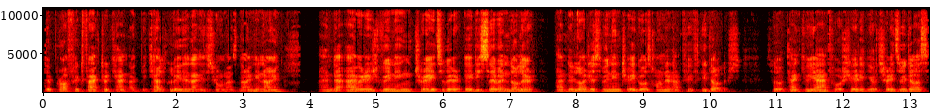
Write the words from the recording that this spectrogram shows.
the profit factor cannot be calculated and is shown as 99 and the average winning trades were $87 and the largest winning trade was $150 so thank you Jan for sharing your trades with us.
